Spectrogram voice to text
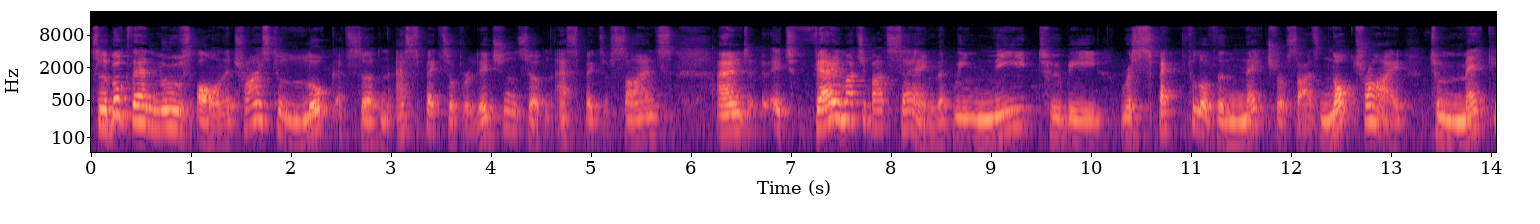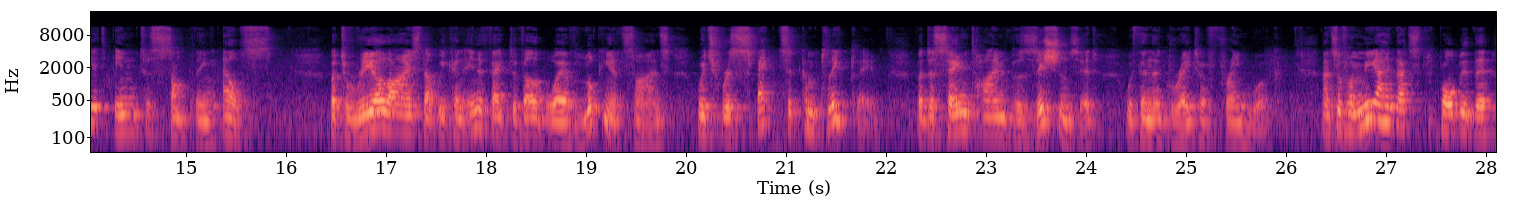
So the book then moves on. It tries to look at certain aspects of religion, certain aspects of science, and it's very much about saying that we need to be respectful of the nature of science, not try to make it into something else, but to realize that we can in effect develop a way of looking at science which respects it completely, but at the same time positions it within a greater framework. And so for me, I think that's probably the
